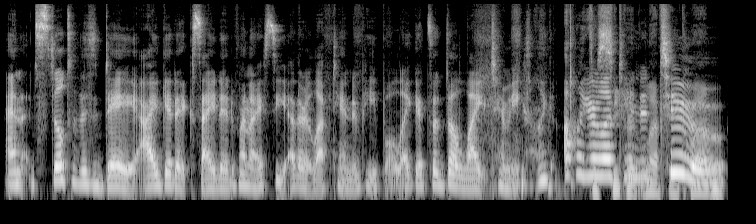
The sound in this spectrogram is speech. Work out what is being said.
And still to this day, I get excited when I see other left-handed people. Like it's a delight to me. I'm like, oh, you're left-handed too. Club.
